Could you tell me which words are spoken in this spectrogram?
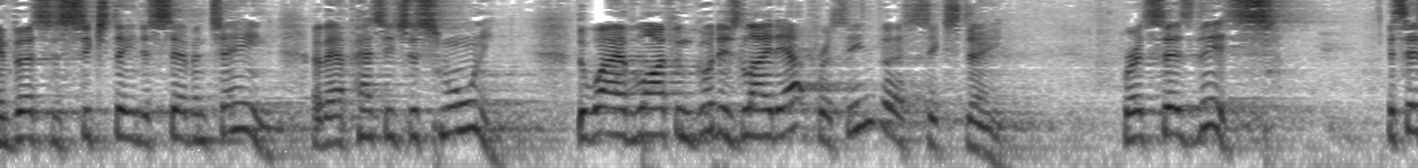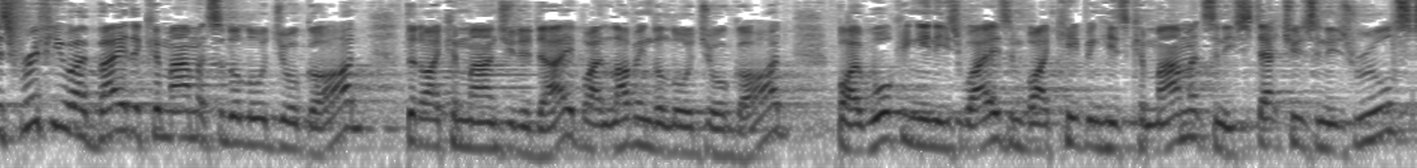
in verses 16 to 17 of our passage this morning. The way of life and good is laid out for us in verse 16, where it says this. It says, For if you obey the commandments of the Lord your God that I command you today by loving the Lord your God, by walking in his ways and by keeping his commandments and his statutes and his rules,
